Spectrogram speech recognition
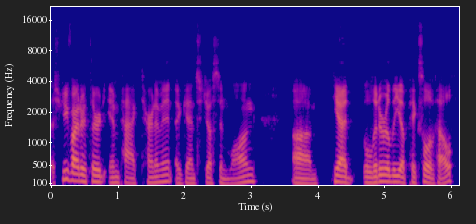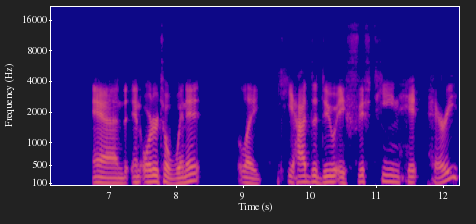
a Street Fighter Third Impact tournament against Justin Wong. Um, he had literally a pixel of health, and in order to win it, like he had to do a 15 hit parry,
